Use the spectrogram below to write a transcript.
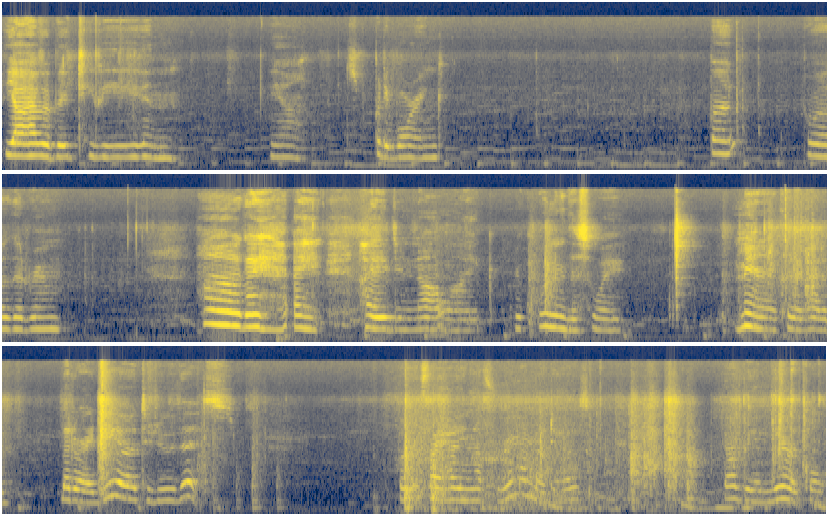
yeah, I have a big TV and yeah, it's pretty boring. But a really good room. Okay, I, I do not like recording this way. Man, I could have had a better idea to do this. But if I had enough room on my desk, that'd be a miracle.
